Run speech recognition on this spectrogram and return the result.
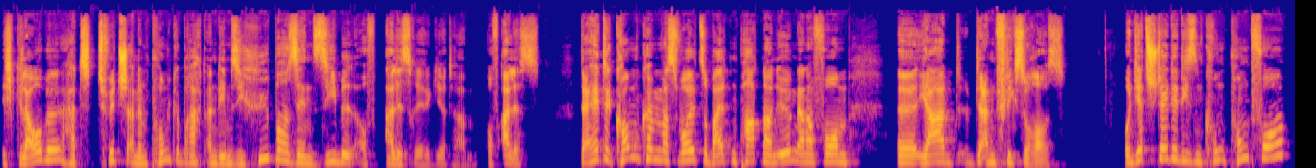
ich glaube, hat Twitch an den Punkt gebracht, an dem sie hypersensibel auf alles reagiert haben. Auf alles. Da hätte kommen können, was wollt, sobald ein Partner in irgendeiner Form, äh, ja, dann fliegst du raus. Und jetzt stell dir diesen Punkt vor,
